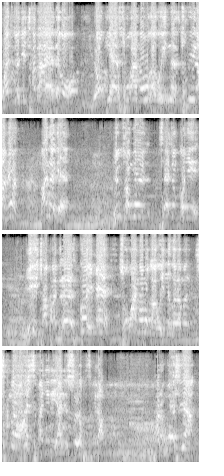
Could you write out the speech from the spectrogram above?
완전히 차단해야 되고 여기에 속아 넘어가고 있는 중이라면 만약에 윤석열 새 정권이 이 좌파들의 꼬임에 속아 넘어가고 있는 거라면 참으로 한심한 일이 아닐 수 없습니다. 바로 무엇이냐?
